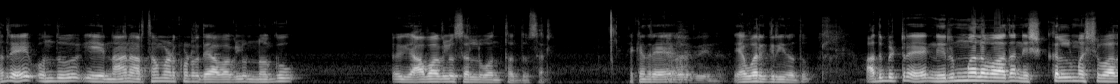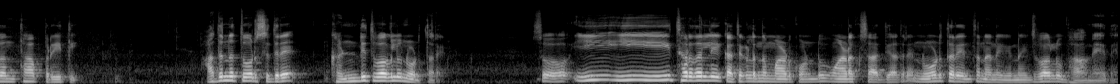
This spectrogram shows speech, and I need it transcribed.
ಅಂದರೆ ಒಂದು ಈ ನಾನು ಅರ್ಥ ಮಾಡ್ಕೊಂಡ್ರದ್ದು ಯಾವಾಗಲೂ ನಗು ಯಾವಾಗಲೂ ಸಲ್ಲುವಂಥದ್ದು ಸರ್. ಯಾಕಂದರೆ ಎವರ್ಗ್ರೀನ್ ಎವರ್ ಗ್ರೀನ್ ಅದು. ಅದು ಬಿಟ್ಟರೆ ನಿರ್ಮಲವಾದ ನಿಷ್ಕಲ್ಮಶವಾದಂಥ ಪ್ರೀತಿ. ಅದನ್ನು ತೋರಿಸಿದ್ರೆ ಖಂಡಿತವಾಗ್ಲೂ ನೋಡ್ತಾರೆ. ಸೊ ಈ ಈ ಈ ಥರದಲ್ಲಿ ಕಥೆಗಳನ್ನು ಮಾಡಿಕೊಂಡು ಮಾಡೋಕ್ಕೆ ಸಾಧ್ಯ ಆದರೆ ನೋಡ್ತಾರೆ ಅಂತ ನನಗೆ ನಿಜವಾಗ್ಲೂ ಭಾವನೆ ಇದೆ.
